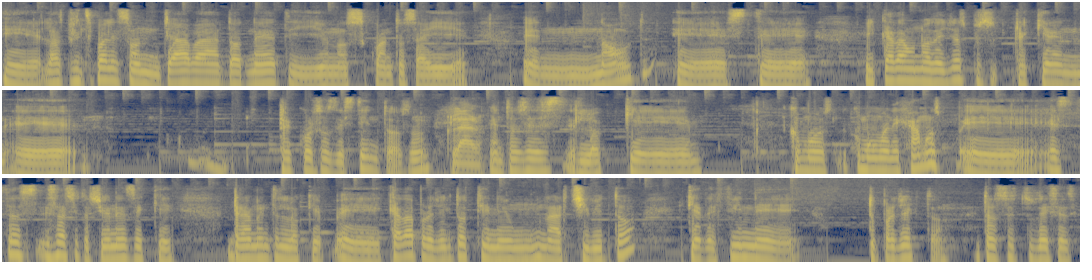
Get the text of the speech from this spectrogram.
eh, las principales son Java, .NET y unos cuantos ahí en Node. Este, y cada uno de ellos pues requieren eh, recursos distintos, ¿no? Claro. Entonces, lo que, como, como manejamos eh, estas, estas situaciones de que realmente lo que eh, cada proyecto tiene un archivito que define tu proyecto. Entonces tú dices,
